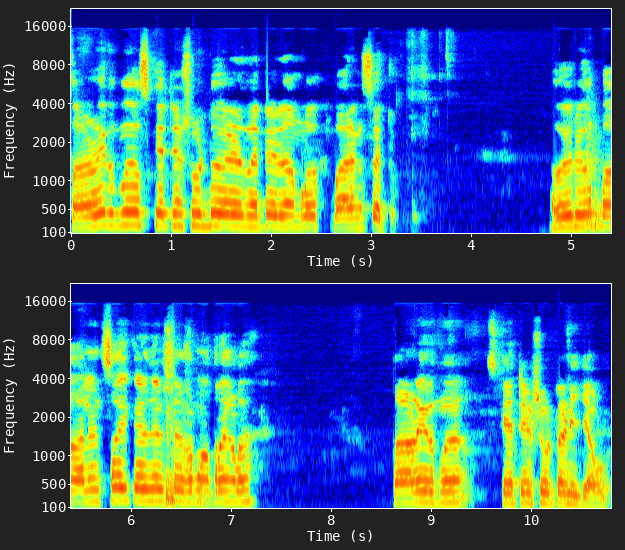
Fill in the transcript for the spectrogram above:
താഴെ ഇരുന്ന് സ്കേറ്റിംഗ് ഷൂ ഇട്ട് എഴുന്നേറ്റ് കഴിഞ്ഞാൽ നമ്മൾ ബാലൻസ് തെറ്റും. അതൊരു ബാലൻസ് ആയി കഴിഞ്ഞതിന് ശേഷം മാത്രമേ നിങ്ങൾ താഴെ ഇരുന്ന് സ്കേറ്റിംഗ് ഷൂട്ട് എണീക്കാവുള്ളൂ.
